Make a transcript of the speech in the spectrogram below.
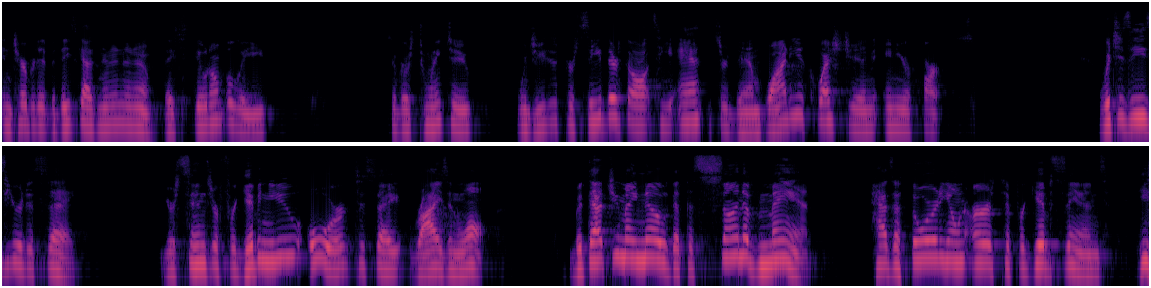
interpreted it, but these guys, no, no, no, no. They still don't believe. So verse 22, when Jesus perceived their thoughts, he answered them, Why do you question in your hearts? Which is easier to say, Your sins are forgiven you, or to say, Rise and walk? But that you may know that the Son of Man has authority on earth to forgive sins, he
